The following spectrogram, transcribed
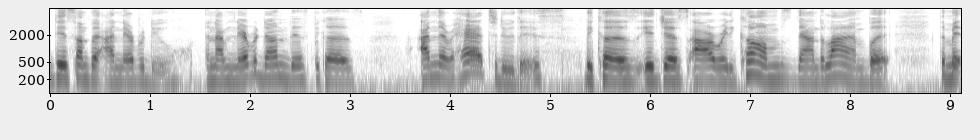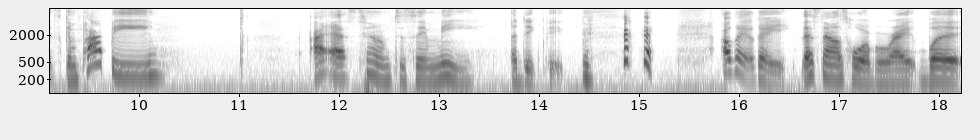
did something I never do. And I've never done this because I never had to do this because it just already comes down the line. But the Mexican Papi, I asked him to send me a dick pic. okay, okay, that sounds horrible, right? But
